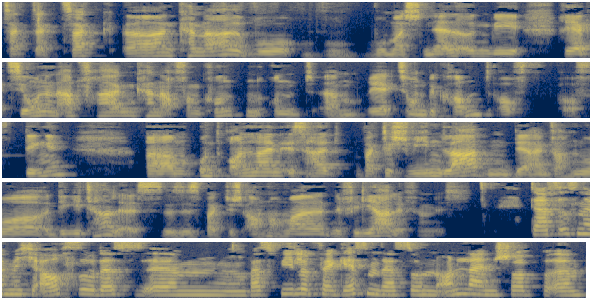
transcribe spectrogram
Zack, Zack, Zack äh, Kanal, wo, wo, wo man schnell irgendwie Reaktionen abfragen kann, auch von Kunden und ähm, Reaktionen bekommt auf, auf Dinge. Ähm, und online ist halt praktisch wie ein Laden, der einfach nur digital ist. Es ist praktisch auch nochmal eine Filiale für mich. Das ist nämlich auch so, dass ähm, was viele vergessen, dass so ein Online-Shop, ähm,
